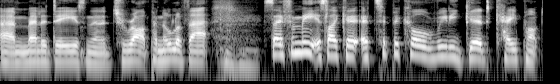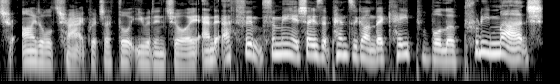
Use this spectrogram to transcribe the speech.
um, melodies and then a drop and all of that Mm-hmm. so for me it's like a, a typical really good k-pop tr- idol track which i thought you would enjoy and I think for me it shows that pentagon they're capable of pretty much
